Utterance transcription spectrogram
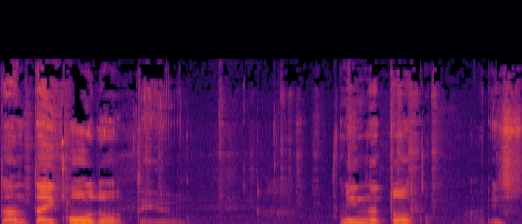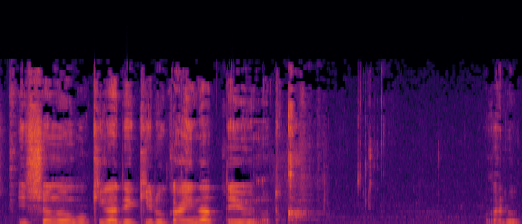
団体行動っていうみんなと一一緒の動きができるかいなっていうのとか。わかる？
